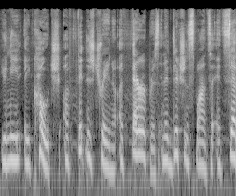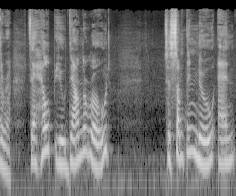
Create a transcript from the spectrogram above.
You need a coach, a fitness trainer, a therapist, an addiction sponsor, etc., to help you down the road to something new and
